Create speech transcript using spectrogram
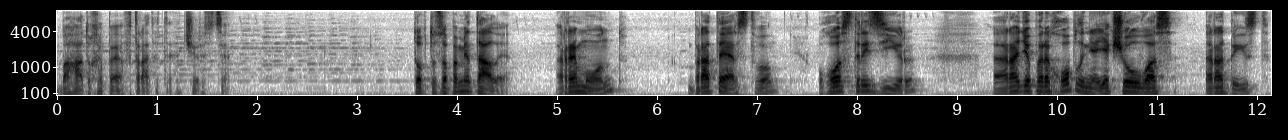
багато хп втратите через це. Тобто запам'ятали ремонт, братерство, гострий зір, е, радіоперехоплення, якщо у вас радист.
